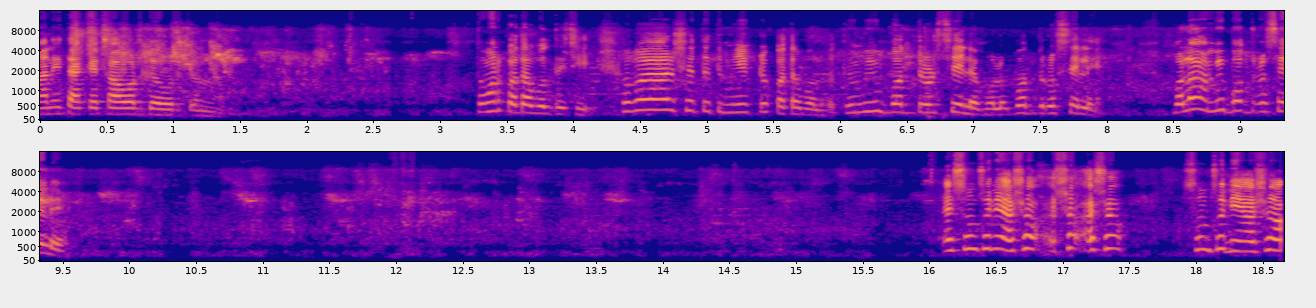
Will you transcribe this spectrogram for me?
মানে তাকে খাওয়ার দেওয়ার জন্য। তোমার কথা বলতেছি। সবার সাথে তুমি একটু কথা বলো। তুমি ভদ্র ছেলে বলো, ভদ্র ছেলে। বলো, আমি ভদ্র ছেলে। এ আসো আসো আসো। আসো।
